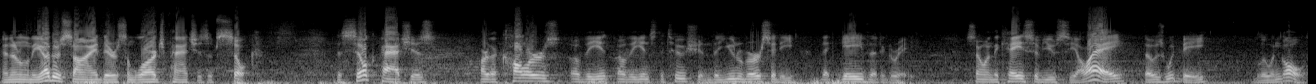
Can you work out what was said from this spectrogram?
and then on the other side, there's some large patches of silk. The silk patches are the colors of the, of the institution, the university that gave the degree. So in the case of UCLA, those would be blue and gold.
